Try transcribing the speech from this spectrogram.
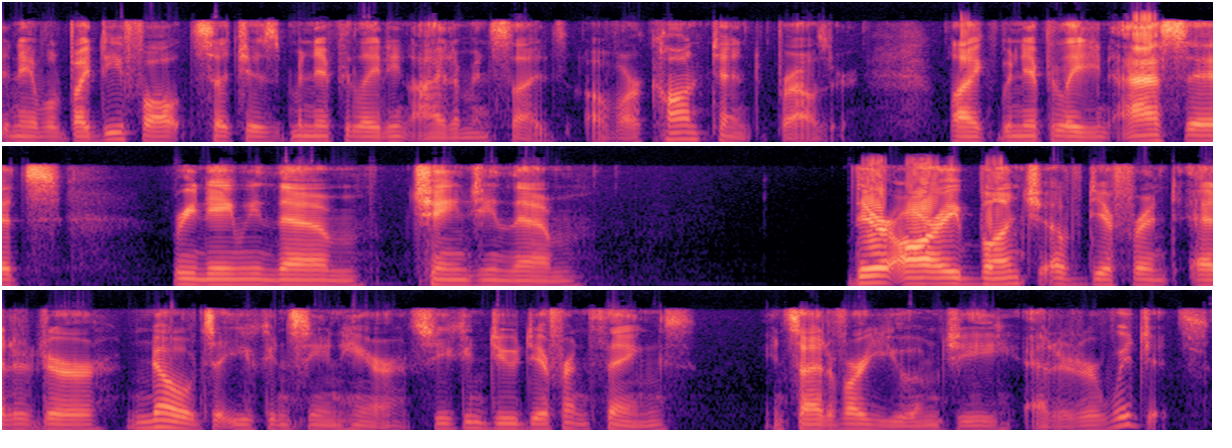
enabled by default, such as manipulating item inside of our content browser, like manipulating assets, renaming them, changing them. There are a bunch of different editor nodes that you can see in here. So you can do different things inside of our UMG editor widgets.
